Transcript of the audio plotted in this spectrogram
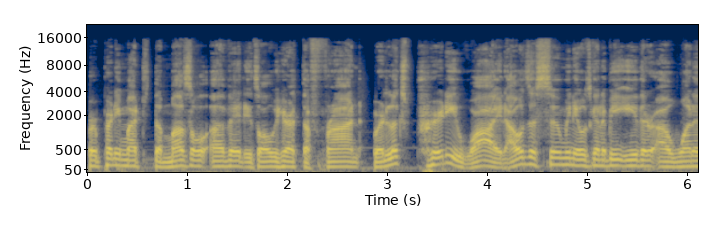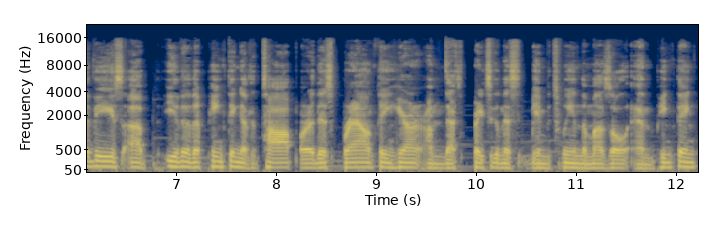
where pretty much the muzzle of it, it is all here at the front, where it looks pretty wide. I was assuming it was going to be either uh, one of these, uh, either the pink thing at the top or this brown thing here. Um, that's basically this in between the muzzle and the pink thing.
